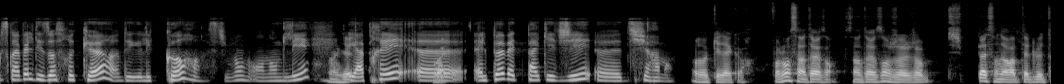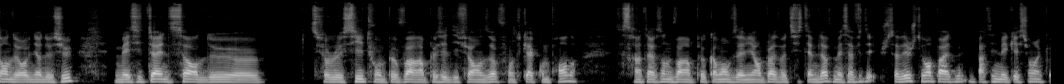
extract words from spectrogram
ce qu'on appelle des offres cœur, des, les corps, si tu veux, en anglais. Et après, euh, elles peuvent être packagées euh, différemment. Ok, d'accord. Franchement, c'est intéressant. C'est intéressant. Je ne sais pas si on aura peut-être le temps de revenir dessus, mais si tu as une sorte de. sur le site où on peut voir un peu ces différentes offres, ou en tout cas comprendre, ce serait intéressant de voir un peu comment vous avez mis en place votre système d'offres. Mais ça fait, ça faisait justement partie de mes questions avec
